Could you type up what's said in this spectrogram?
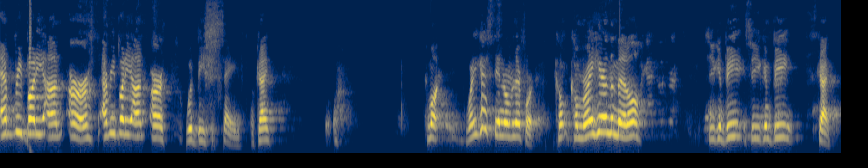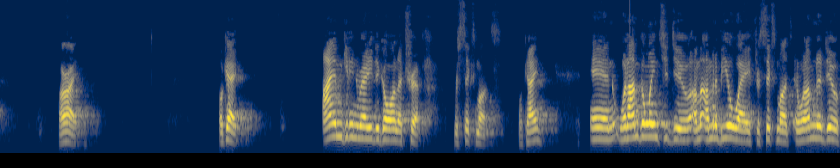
everybody on earth, everybody on earth would be saved. Okay? Come on. What are you guys standing over there for? Come, come right here in the middle. So you can be, so you can be, okay. All right. Okay. I'm getting ready to go on a trip for six months. Okay? And what I'm going to do, I'm, I'm going to be away for six months. And what I'm going to do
